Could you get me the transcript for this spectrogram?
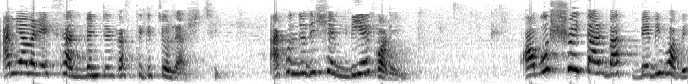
আমি আমার এক্স হাজবেন্ডের কাছ থেকে চলে আসছি। এখন যদি সে বিয়ে করে অবশ্যই তার বেবি হবে।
